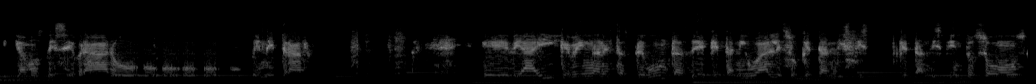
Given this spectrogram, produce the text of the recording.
digamos, deshebrar o, o penetrar eh, de ahí que vengan estas preguntas de qué tan iguales o qué tan, qué tan distintos somos,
